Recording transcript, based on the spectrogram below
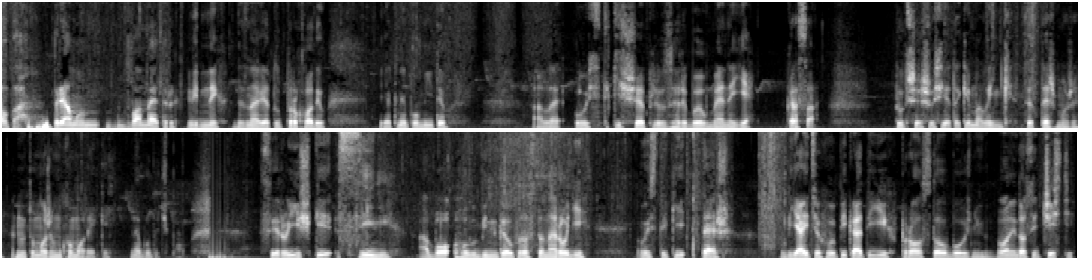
Опа, прямо 2 метри від них. Не знаю, я тут проходив, як не помітив. Але ось такі ще плюс гриби в мене є. Краса. Тут ще щось є таке маленьке. Це теж може. Ну то може мухомор який. Не буду чіпав. Сироїшки сині або голубінки у простонароді. Ось такі теж. В яйцях випікати їх просто обожнюю. Вони досить чисті,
